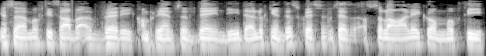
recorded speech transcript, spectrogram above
Yes, uh, Mufti Saba, a very comprehensive day indeed. Uh, looking at this question, says, Assalamu alaikum, Mufti.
